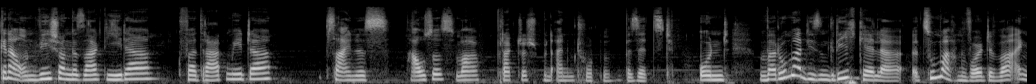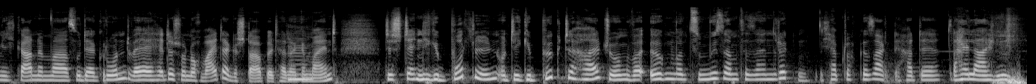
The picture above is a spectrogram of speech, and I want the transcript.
Genau, und wie schon gesagt, jeder Quadratmeter seines Hauses war praktisch mit einem Toten besetzt. Und warum er diesen Griechkeller äh, zumachen wollte, war eigentlich gar nicht mal so der Grund, weil er hätte schon noch weiter gestapelt, hat er gemeint. Das ständige Butteln und die gebückte Haltung war irgendwann zu mühsam für seinen Rücken. Ich habe doch gesagt, er hatte drei Leiden.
